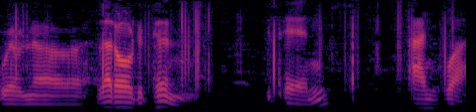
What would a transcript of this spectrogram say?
Well, now, uh, that all depends. Depends. On what?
